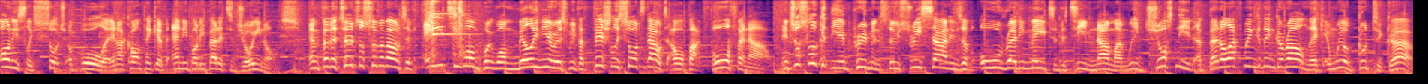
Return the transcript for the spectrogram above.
honestly such a baller, and I can't think of anybody better to join us. And for the total sum amount of 81.1 million euros, we've officially sorted out our back four for now. And just look at the improvements those three signings have already made to the team now man. We just need a better left winger than Garalnik and we are good to go.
